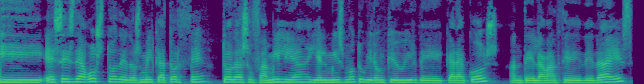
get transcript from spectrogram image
Y el 6 de agosto de 2014, toda su familia y él mismo tuvieron que huir de Caracos ante el avance de Daesh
